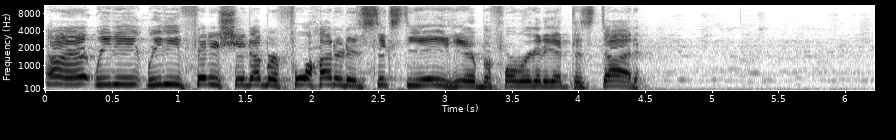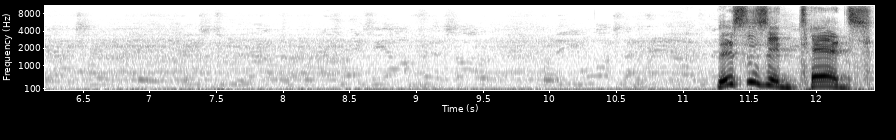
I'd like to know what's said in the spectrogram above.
All right, we need we need finisher number 468 here before we're gonna get this done. This is intense.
